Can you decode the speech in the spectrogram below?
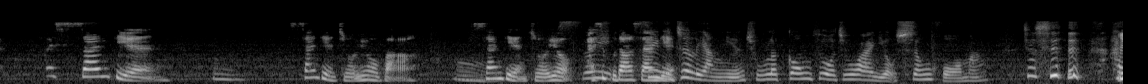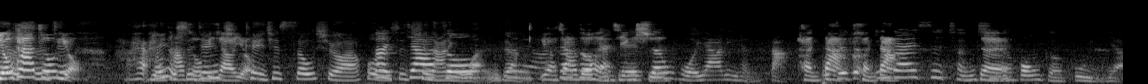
快三点，嗯，三点左右吧，嗯，三点左右，还是不到三点。所以你这两年除了工作之外，有生活吗？就是犹他州有。还还有时间可以去 social 啊，或者是去哪里玩这样。因为加州很精实，生活压力很大，很大很大。应该是城市的风格不一样。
